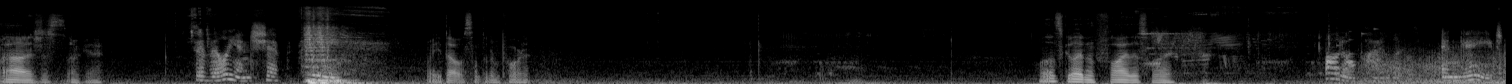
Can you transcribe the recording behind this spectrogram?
Uh, it's just okay. Civilian ship. Wait, that was something important. Well, let's go ahead and fly this way. Autopilot engaged.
